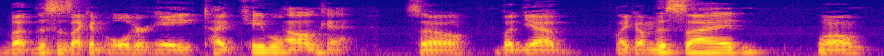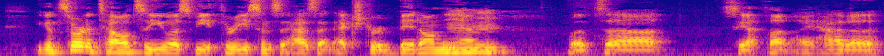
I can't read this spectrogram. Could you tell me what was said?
but this is like an older A type cable. Oh, okay. So, but yeah, like on this side, well, you can sort of tell it's a USB three since it has that extra bit on the end. But uh, see, I thought I had a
